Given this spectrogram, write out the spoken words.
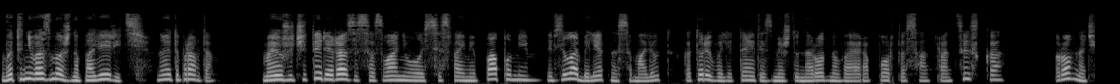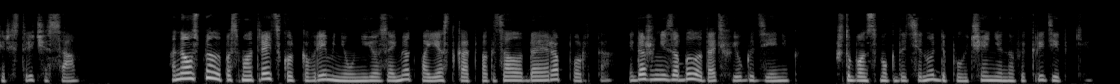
В это невозможно поверить, но это правда. Мэй уже четыре раза созванивалась со своими папами и взяла билет на самолет, который вылетает из международного аэропорта Сан-Франциско ровно через три часа. Она успела посмотреть, сколько времени у нее займет поездка от вокзала до аэропорта, и даже не забыла дать Хьюго денег, чтобы он смог дотянуть до получения новой кредитки.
